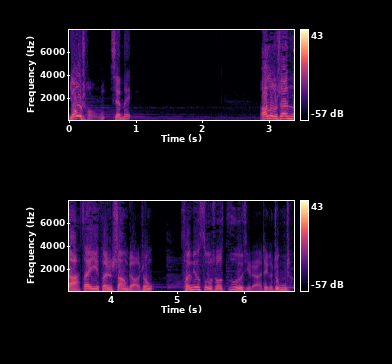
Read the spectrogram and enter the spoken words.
邀宠献媚。安禄山呢，在一份上表中，曾经诉说自己的这个忠诚。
